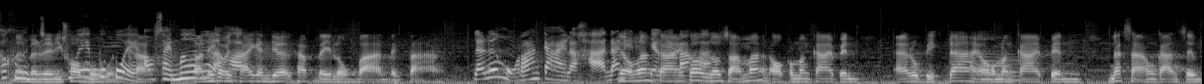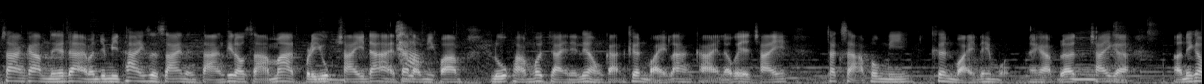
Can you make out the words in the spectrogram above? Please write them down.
ก็คือมันมันมีข้ช่อวยมูลผู้ป่วยครับอัลไซเมอร์ตอนนี้ด้วยก็เหรไปอใช้คะกันเยอะครับในโรงพยาบาลต่างๆ แล้วเรื่องของร่างกายล่ะคะได้เรื่องของร่างกายยังไงก็บ้างคะเราสามารถออกกำลังกายเป็น แอโรบิกได้ออกกำลังกายเป็นนักษาของการเสริมสร้างกล้ามเนื้อได้ มันจะมีท่าเอ็กซ์ไซส์ต่างๆ ที่เราสามารถประยุกต์ใช้ได้ ถ้าเรามีความรู้ความเข้าใจในเรื่องของการเคลื่อนไหวร่างกาย เราก็จะใช้ทักษะพวกนี้เคลื่อนไหวได้หมดนะครับแล้วใช้กับอันนี้ก็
